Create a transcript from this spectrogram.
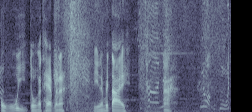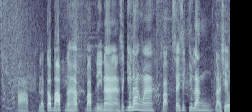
โอ้ยโดนกระแทกไปนะ ดีนะไม่ตายอะปาบแล้วก็บัฟนะครับ บัฟลีน่าสกิลล่างมาบัฟใช้สกิลล่างลาเชล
